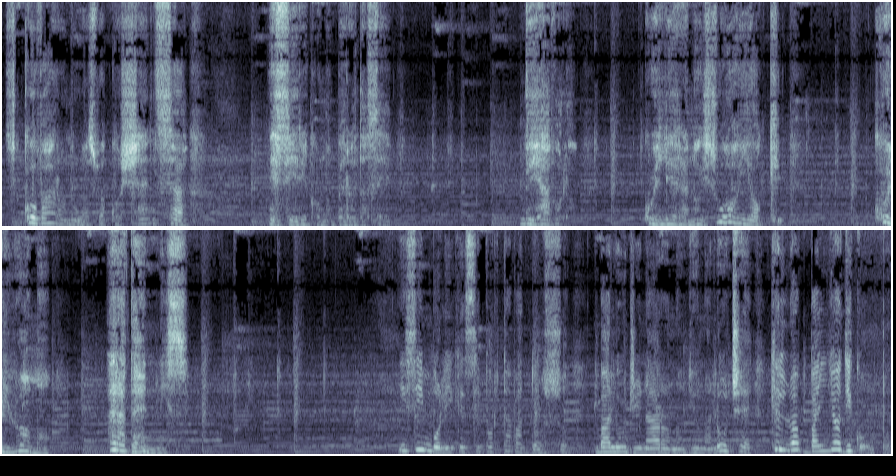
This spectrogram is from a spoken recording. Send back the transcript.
scovarono la sua coscienza e si riconobbero da sé. Diavolo, quelli erano i suoi occhi. Quell'uomo era Dennis. I simboli che si portava addosso baluginarono di una luce che lo abbagliò di colpo.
